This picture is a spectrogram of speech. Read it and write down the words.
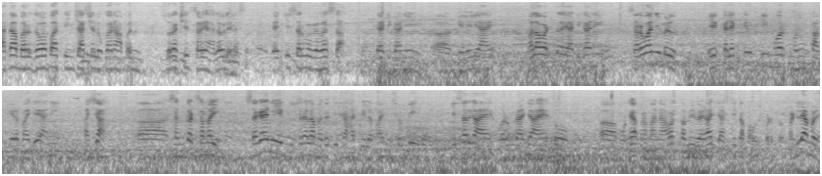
आता बरं जवळपास तीन चारशे लोकांना आपण सुरक्षित स्थळी हलवलेलं आहे. त्यांची सर्व व्यवस्था त्या ठिकाणी केलेली आहे. मला वाटतं या ठिकाणी सर्वांनी मिळून एक कलेक्टिव्ह टीमवर्क म्हणून काम केलं पाहिजे आणि अशा संकटसमयी संकट समयी सगळ्यांनी एक दुसऱ्याला मदतीचा हात दिला पाहिजे. शेवटी निसर्ग आहे वरुणराजा आहे तो मोठ्या प्रमाणावर कमी वेळात जास्तीचा पाऊस पडतो. पडल्यामुळे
